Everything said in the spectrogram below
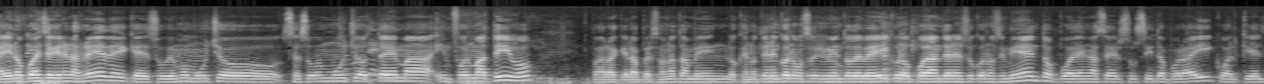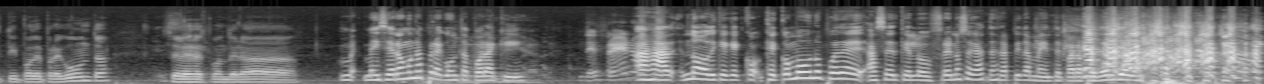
Ahí nos pueden seguir en las redes, que subimos mucho, se suben muchos temas informativos para que la persona también, los que no tienen conocimiento de vehículos, puedan tener su conocimiento, pueden hacer su cita por ahí, cualquier tipo de pregunta, se les responderá. Me, me hicieron una pregunta por aquí. De freno. Ajá, no, de que, que, cómo uno puede hacer que los frenos se gasten rápidamente para poder llegar.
